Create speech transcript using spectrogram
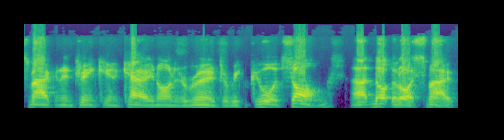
smoking and drinking and carrying on in a room to record songs. Uh, not that I smoke,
